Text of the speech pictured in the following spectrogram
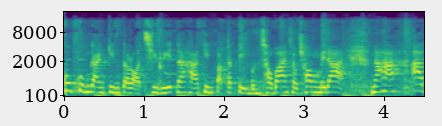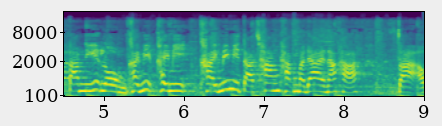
ควบคุมการกินตลอดชีวิตนะคะ กินปกติเหมือนชาวบ้านชาวช่องไม่ได้นะคะอะตามนี้ลงใครมีใครมีใครไม่มีตาช่างทักมาได้นะคะ จะเอา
